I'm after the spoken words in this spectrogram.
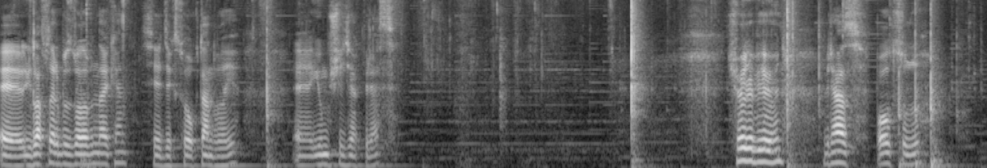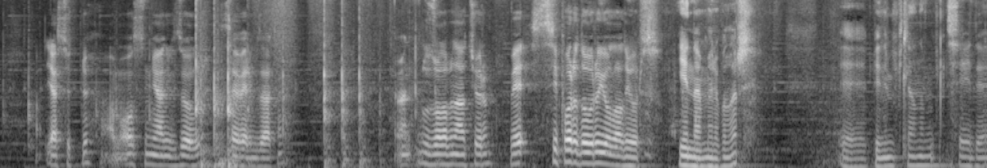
E, yulafları buzdolabındayken şey diyecek soğuktan dolayı e, yumuşayacak biraz. Şöyle bir öğün. Biraz bol sulu. Ya sütlü ama olsun yani güzel olur. Severim zaten. Hemen buzdolabına atıyorum ve spora doğru yol alıyoruz. Yeniden merhabalar. Ee, benim planım şeyde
